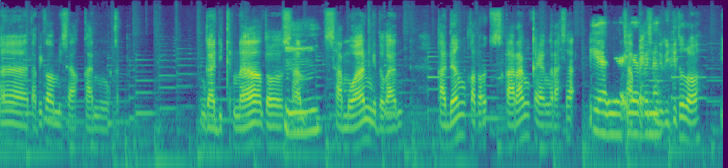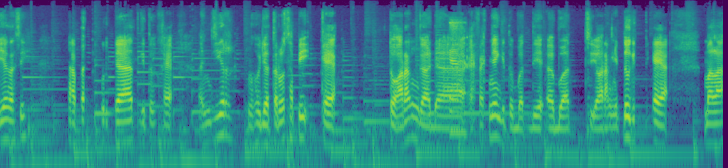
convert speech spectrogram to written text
uh, tapi kalau misalkan nggak dikenal atau sam samuan gitu kan kadang kalau sekarang kayak ngerasa iya, iya, iya capek iya, sendiri gitu loh. Iya gak sih? Capek hujat gitu kayak anjir ngehujat terus tapi kayak tuh orang nggak ada yeah. efeknya gitu buat dia uh, buat si orang itu gitu kayak malah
